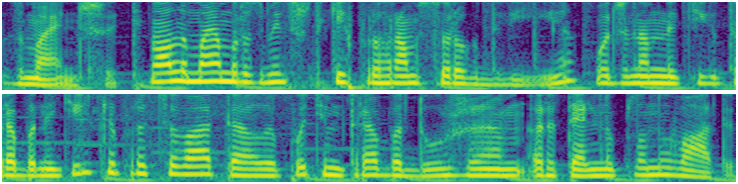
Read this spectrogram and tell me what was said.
зменшить. Ну але маємо розуміти, що таких програм 42. Отже, нам не ті треба не тільки працювати, але потім треба дуже ретельно планувати.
